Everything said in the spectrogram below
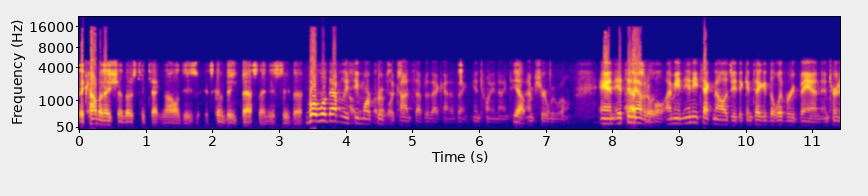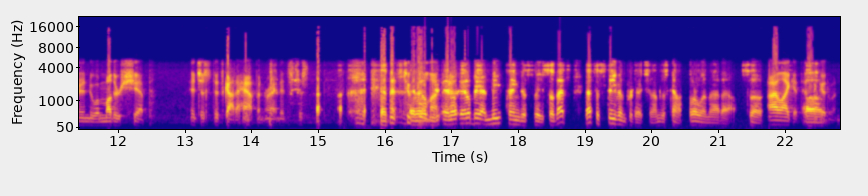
the combination of those two technologies, it's going to be fascinating to see the well, we'll definitely see more proofs of concept of that kind of thing in 2019. Yeah. I'm sure we will, and it's Absolutely. inevitable. I mean, any technology that can take a delivery van and turn it into a mothership, it just it's got to happen, right? It's just that's too cool it'll, be, it'll, it'll be a neat thing to see. So that's that's a Stephen prediction. I'm just kind of throwing that out. So I like it. That's Um, a good one.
